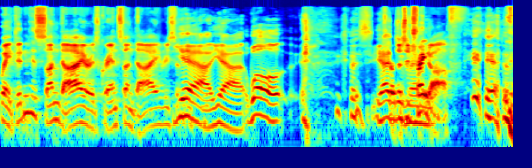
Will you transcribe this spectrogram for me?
wait? Didn't his son die or his grandson die recently? yeah, yeah. Well, because yeah, So there's too a trade off. yeah, they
